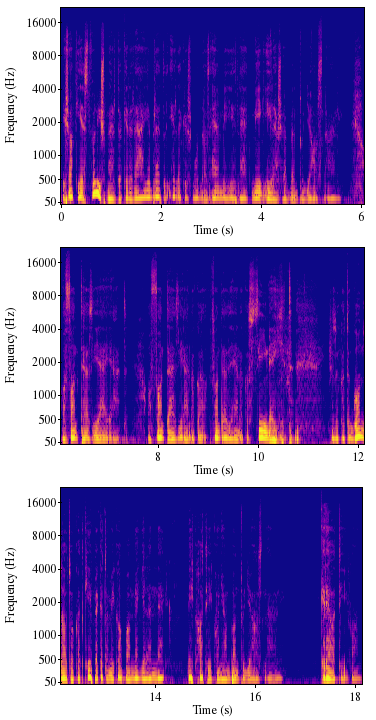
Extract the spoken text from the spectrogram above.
És aki ezt fölismerte, akire ráébredt, az érdekes módon az elméjét lehet még élesebben tudja használni. A fantáziáját, a fantáziának a, fantáziájának a színeit, és azokat a gondolatokat, képeket, amik abban megjelennek, még hatékonyabban tudja használni. Kreatívan.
